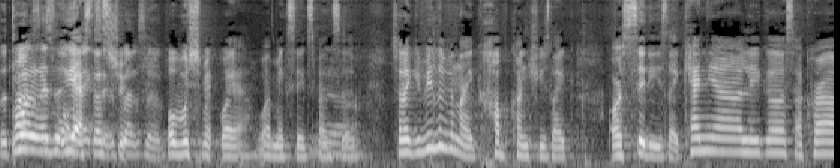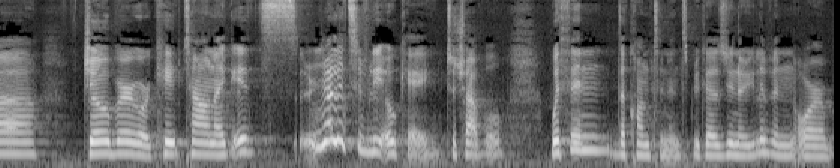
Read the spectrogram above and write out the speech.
The tax Well, is what yes, makes that's it true. expensive. Well, which well, yeah, what makes it expensive? Yeah. So, like, if you live in like hub countries, like or cities like Kenya, Lagos, Accra, Joburg, or Cape Town, like it's relatively okay to travel within the continent because you know you live in or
